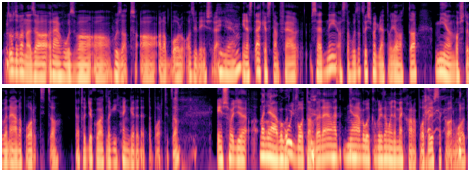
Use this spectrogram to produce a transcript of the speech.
ott van az a ráhúzva a húzat a alapból az ülésre. Igen. Én ezt elkezdtem felszedni, azt a húzatot, és megláttam, hogy alatta milyen vastagon áll a porcica. Tehát, hogy gyakorlatilag így hengeredett a porcica. És hogy Már nyávogott. úgy voltam vele, hát nyávogott konkrétan majdnem megharapott, vagy összekarmolt.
